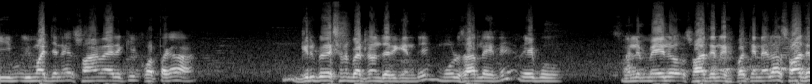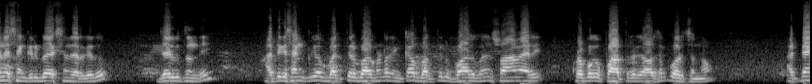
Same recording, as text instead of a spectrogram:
ఈ ఈ మధ్యనే స్వామివారికి కొత్తగా గిరిప్రదక్షిణ పెట్టడం జరిగింది. మూడు సార్లు అయింది రేపు మళ్ళీ మేలో స్వాధీన ప్రతి నెల స్వాధీన గిరిప్రదక్షిణ జరగదు జరుగుతుంది. అధిక సంఖ్యలో భక్తులు బాగుంటారు ఇంకా భక్తులు పాల్గొని స్వామివారి కృపకు పాత్రలు కావాల్సిన కోరుచున్నాం. అట్నే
